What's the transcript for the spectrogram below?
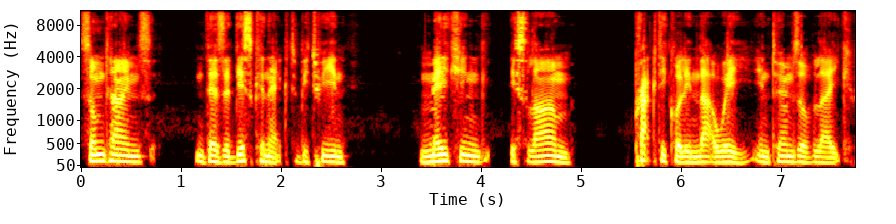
sometimes there's a disconnect between making Islam practical in that way, in terms of like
